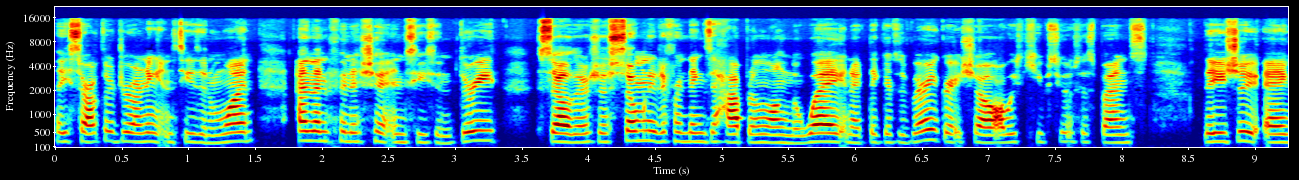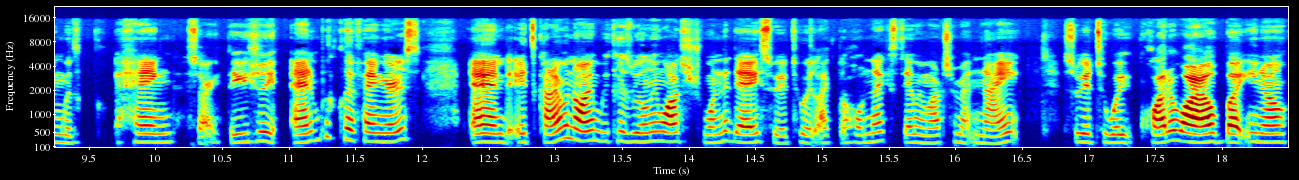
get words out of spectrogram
they start their journey in season one and then finish it in season three. So there's just so many different things that happen along the way, and I think it's a very great show. Always keeps you in suspense. They usually end with hang sorry they usually end with cliffhangers and it's kind of annoying because we only watched one a day so we had to wait like the whole next day we watched them at night so we had to wait quite a while but you know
